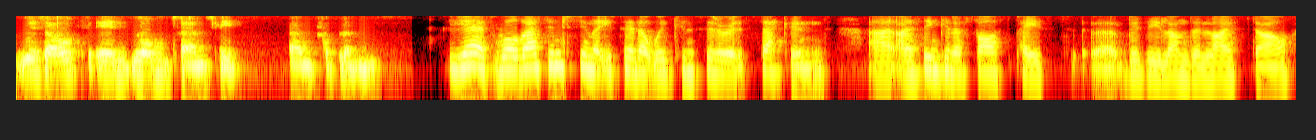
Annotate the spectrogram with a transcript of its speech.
result in long term sleep um, problems. Yes, well, that's interesting that you say that we consider it second. Uh, I think in a fast paced, uh, busy London lifestyle,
